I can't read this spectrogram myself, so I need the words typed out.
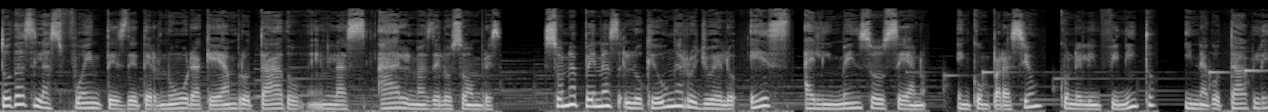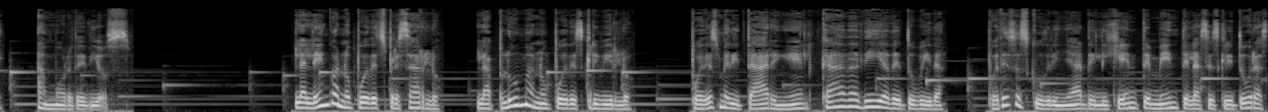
todas las fuentes de ternura que han brotado en las almas de los hombres son apenas lo que un arroyuelo es al inmenso océano en comparación con el infinito, inagotable amor de Dios. La lengua no puede expresarlo, la pluma no puede escribirlo. Puedes meditar en él cada día de tu vida, puedes escudriñar diligentemente las escrituras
